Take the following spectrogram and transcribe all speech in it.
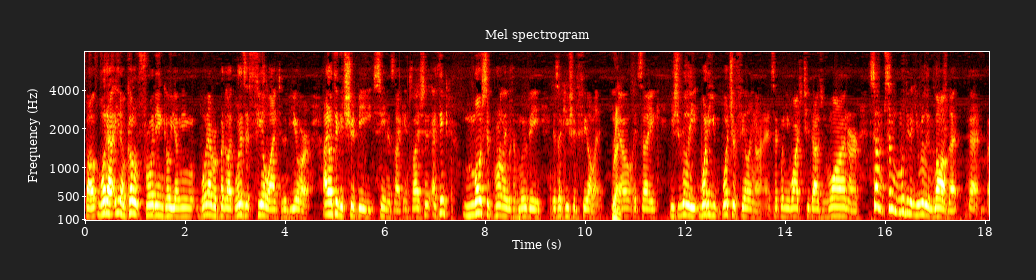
But what uh, you know, go Freudian, go Jungian, whatever. But like, what does it feel like to the viewer? I don't think it should be seen as like intellectual. I think most importantly with a movie is like you should feel it. You Right. know, it's like you should really. What do you? What's your feeling on it? It's like when you watch 2001 or some some movie that you really love that that uh,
